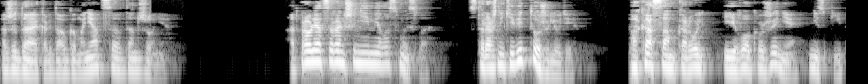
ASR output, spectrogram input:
ожидая, когда угомонятся в донжоне. Отправляться раньше не имело смысла. Стражники ведь тоже люди. Пока сам король и его окружение не спит.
